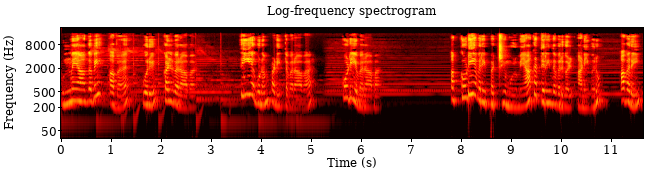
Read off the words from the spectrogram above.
உண்மையாகவே அவர் ஒரு கள்வராவார். தீய குணம் படைத்தவராவார் கொடியவராவார். அக்கொடியவரை பற்றி முழுமையாக தெரிந்தவர்கள் அனைவரும் அவரை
